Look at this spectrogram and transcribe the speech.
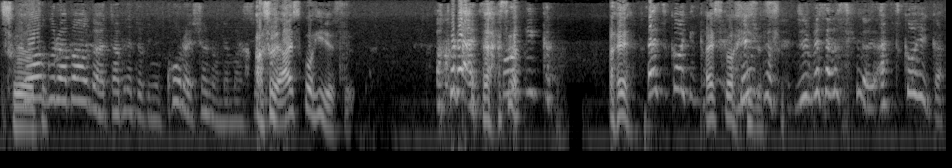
それフォアグラバーガー食べたときにコーラ一緒に飲んでますあ、それアイスコーヒーです。あ、これアイスコーヒーか。アイスコーヒーか。アイスコーヒーです。純平さんの好きなアイスコーヒーか。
